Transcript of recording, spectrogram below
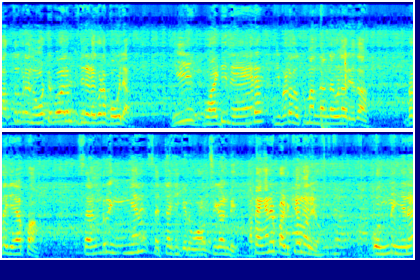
പത്ത് റുപ്യ നോട്ട് പോലും ഇതിനിടെ കൂടെ പോകില്ല ഈ വടി നേരെ ഇവിടെ വെക്കുമ്പോ എന്താ ഉണ്ടാവുക അറിയോ? ഇവിടെ ഗ്യാപ്പാ സെന്റർ ഇങ്ങനെ സെറ്റ് സെറ്റാക്കിക്കണം വളച്ച് കണ്ടി. അപ്പൊ എങ്ങനെ പഠിക്കാന്നറിയോ? ഒന്നിങ്ങനെ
